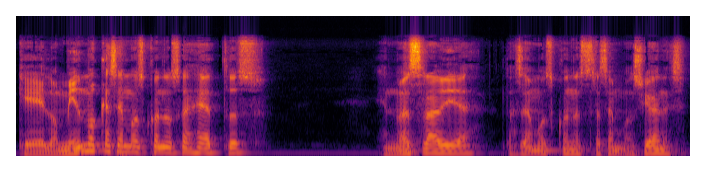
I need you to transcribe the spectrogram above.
que lo mismo que hacemos con los objetos en nuestra vida, lo hacemos con nuestras emociones.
